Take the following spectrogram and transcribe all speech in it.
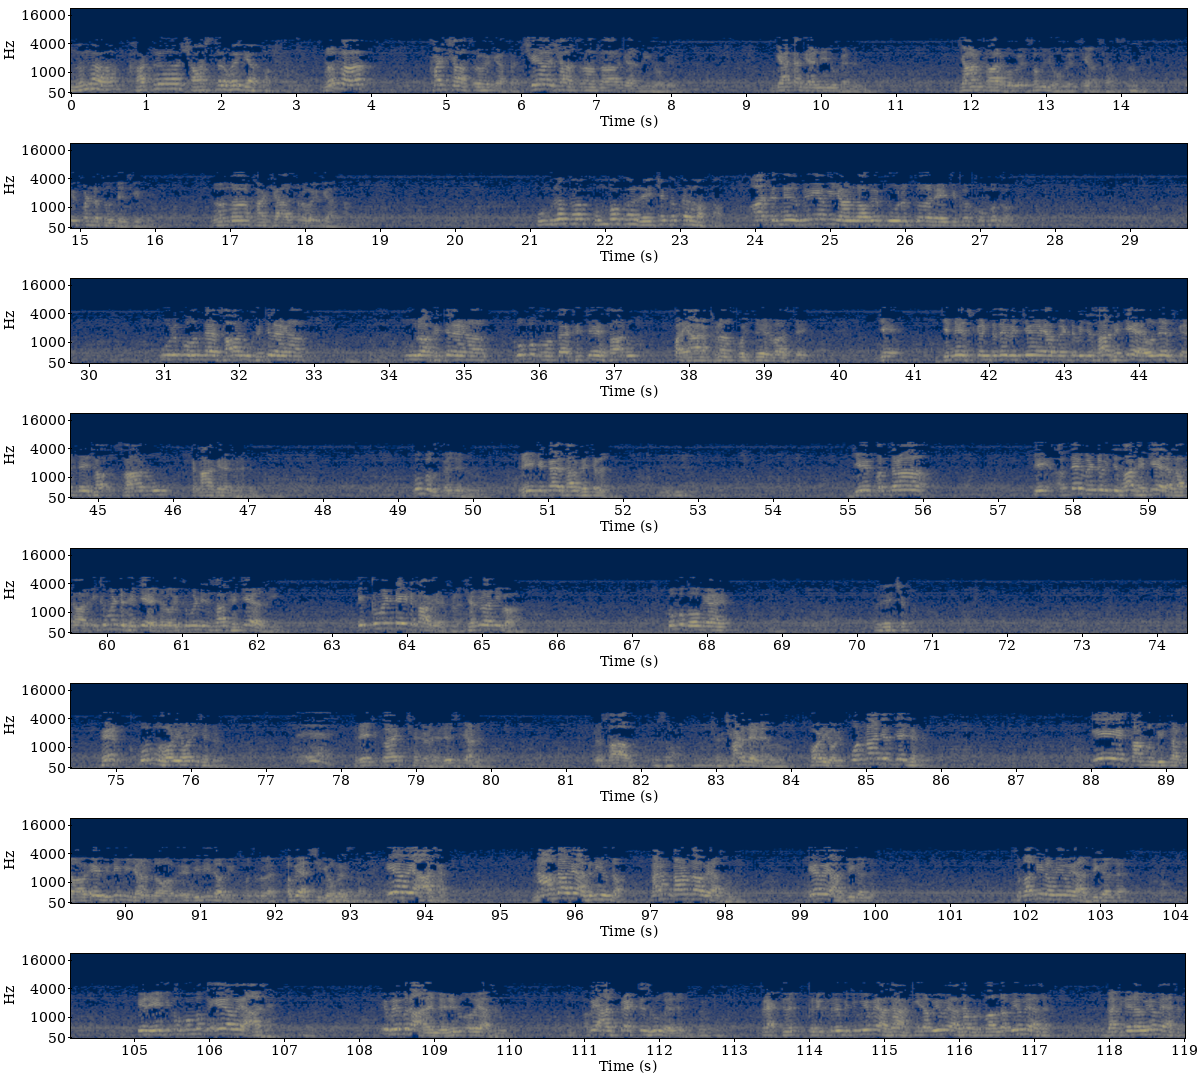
ਨੰਗਾ ਖਟ ਸ਼ਾਸਤਰ ਹੋਏ ਗਿਆਤਾ। ਮੰਗਾ ਖੜ ਸ਼ਾਸਤਰ ਹੋਏ ਗਿਆਤਾ। ਛਿਆ ਸ਼ਾਸਤਰਾਂ ਦਾ ਗਿਆਨੀ ਹੋਵੇ। ਗਿਆਤਾ ਗਿਆਨੀ ਨੂੰ ਕਹਿੰਦੇ ਨੇ। ਜਾਣਕਾਰ ਹੋਵੇ ਸਮਝ ਹੋਵੇ ਛਿਆ ਸ਼ਾਸਤਰਾਂ ਦੀ। ਇਹ ਪੰਡਤ ਹੁੰਦੇ ਸੀ ਮੰਗਾ ਖੜ ਸ਼ਾਸਤਰ ਹੋਏ ਗਿਆਤਾ। ਪੂਰਕ ਕੁੰਭਕ ਰੇਚਕ ਕਰਮਾਤਾ। ਆ ਤਿੰਨੇ ਦੁਨੀਆ ਵੀ ਜਾਣਦਾ ਹੋਵੇ ਪੂਰਕ ਰੇਚਕ ਕੁੰਭਕ। ਪੂਰਕ ਹੁੰਦਾ ਸਾਹ ਨੂੰ ਖਿੱਚ ਲੈਣਾ, ਪੂਰਾ ਖਿੱਚ ਲੈਣਾ, ਕੁੰਭਕ ਹੁੰਦਾ ਖਿੱਚੇ ਸਾਹ ਨੂੰ ਭਰਿਆ ਰੱਖਣਾ ਕੁਝ ਦੇਰ ਵਾਸਤੇ। ਜੇ ਜਿੰਨੇ ਸਕਿੰਟ ਦੇ ਵਿੱਚ ਜਾਂ ਮਿੰਟ ਵਿੱਚ ਸਾਹ ਖਿੱਚਿਆ ਉਹਨੇ ਸਕਿੰਟੇ ਸਾਹ ਨੂੰ ਟਿਕਾ ਕੇ ਰੱਖਣਾ। ਕੁੰਭਕ ਕਹਿੰਦੇ ਨੇ ਰੇਚਕ ਹੈ, ਸਾਹ ਖਿੱਚਣਾ। ਜੇ 15 ਜੇ ਅੱਧੇ ਮਿੰਟ ਵਿੱਚ ਸਾਹ ਖਿੱਚਿਆ ਲਗਾਤਾਰ 1 ਮਿੰਟ ਖਿੱਚਿਆ ਚਲੋ 1 ਮਿੰਟ ਵਿੱਚ ਸਾਹ ਖਿੱਚਿਆ ਅਸੀਂ 1 ਮਿੰਟ ਹੀ ਟਿਕਾ ਕੇ ਰੱਖਣਾ ਛੱਡਣਾ ਨਹੀਂ ਬਾਹਰ। ਕੁੰਭ ਹੋ ਗਿਆ ਹੈ ਰੇਚਕ। ਫਿਰ ਉਹਨੂੰ ਹੌਲੀ ਹੌਲੀ ਛੱਡਣਾ। ਰੇਚ ਕਾ ਛੱਡਣਾ ਰਿਸ ਜਾਣਾ। ਰਸਾਬ ਛੱਡ ਦੇਣਾ ਉਹਨੂੰ ਹੌਲੀ ਹੌਲੀ ਉਹਨਾਂ ਜਦ ਜੇ ਛੱਡਣਾ। ਇਹ ਕੰਮ ਵੀ ਕਰਦਾ ਹੋਵੇ ਇਹ ਵਿਧੀ ਵੀ ਜਾਣਦਾ ਹੋਵੇ ਇਹ ਵਿਧੀ ਦਾ ਵੀ ਮਤਲਬ ਹੈ ਅਭਿਆਸੀ ਹੋਵੇ ਇਹ ਅਭਿਆਸ ਹੈ। ਨਾਮ ਦਾ ਅਭਿਆਸ ਨਹੀਂ ਹੁੰਦਾ ਕਰਮ ਕਾਂਡ ਦਾ ਅਭਿਆਸ ਹੁੰਦਾ। ਇਹ ਅਭਿਆਸ ਦੀ ਗੱਲ ਹੈ। ਸਮਾਧੀ ਲਾਉਣੀ ਅਭਿਆਸ ਦੀ ਗੱਲ ਹੈ। ਇਹ ਰੇਜ ਕੋ ਕੁੰਭਕ ਇਹ ਅਭਿਆਸ ਹੈ। ਇਹ ਫਿਰ ਵਧਾ ਲੈਂਦੇ ਨੇ ਇਹਨੂੰ ਅਭਿਆਸ ਨੂੰ। ਅਭਿਆਸ ਪ੍ਰੈਕਟਿਸ ਨੂੰ ਕਹਿੰਦੇ ਨੇ। ਕਰੈਕਟਰ ਕ੍ਰਿਕਟ ਦੇ ਵਿੱਚ ਵੀ ਅਭਿਆਸ ਹੈ ਹਾਕੀ ਦਾ ਵੀ ਅਭਿਆਸ ਹੈ ਫੁੱਟਬਾਲ ਦਾ ਵੀ ਅਭਿਆਸ ਹੈ। ਗੱਤਕੇ ਦਾ ਵੀ ਅਭਿਆਸ।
